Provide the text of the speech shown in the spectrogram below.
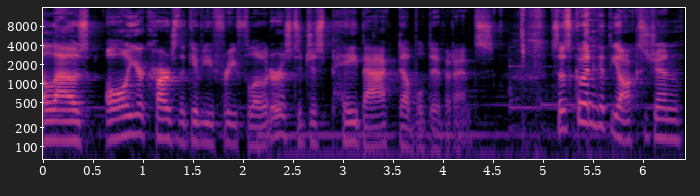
allows all your cards that give you free floaters to just pay back double dividends. So let's go ahead and get the oxygen.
